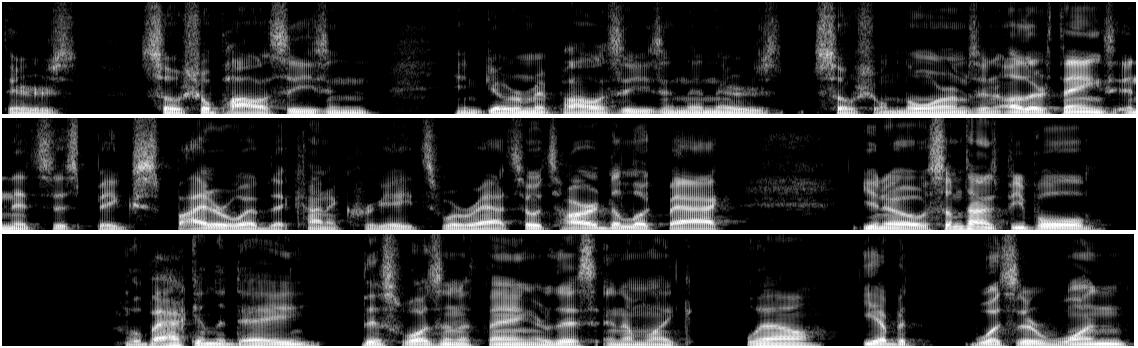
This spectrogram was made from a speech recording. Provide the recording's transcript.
there's social policies and, and government policies and then there's social norms and other things and it's this big spider web that kind of creates where we're at. So it's hard to look back. You know sometimes people well back in the day this wasn't a thing or this and i'm like well yeah but was there one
